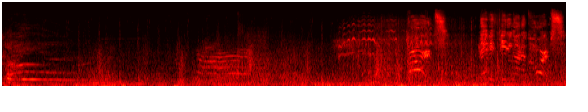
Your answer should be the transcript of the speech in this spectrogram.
Birds! Maybe feeding on a corpse.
